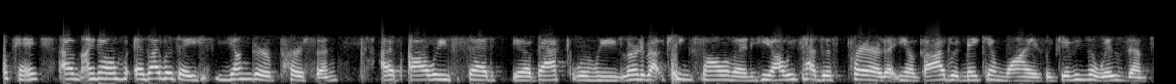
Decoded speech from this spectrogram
Okay. Um, I know as I was a younger person, I've always said, you know, back when we learned about King Solomon, he always had this prayer that, you know, God would make him wise, would give him the wisdom.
